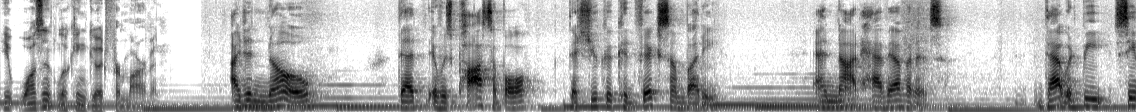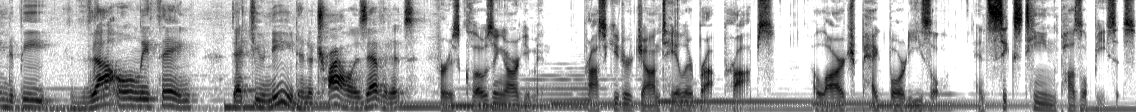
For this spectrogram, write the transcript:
It wasn't looking good for Marvin. I didn't know that it was possible that you could convict somebody and not have evidence. That would be seem to be the only thing that you need in a trial is evidence. For his closing argument, prosecutor John Taylor brought props, a large pegboard easel, and 16 puzzle pieces.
